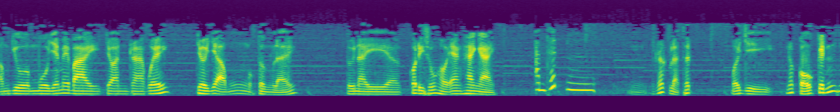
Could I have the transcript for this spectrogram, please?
ông vua mua vé máy bay cho anh ra Quế chơi với ổng một tuần lễ. Tụi này ờ, có đi xuống Hội An hai ngày. Anh thích... ừ, Ừ, rất là thích bởi vì nó cổ kính,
